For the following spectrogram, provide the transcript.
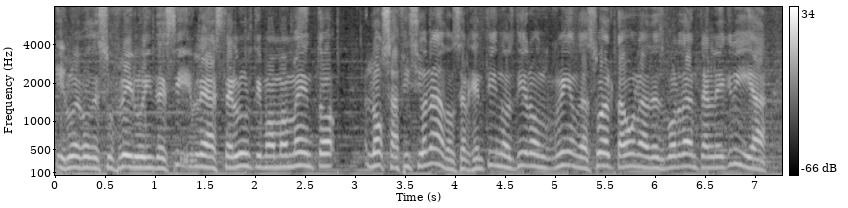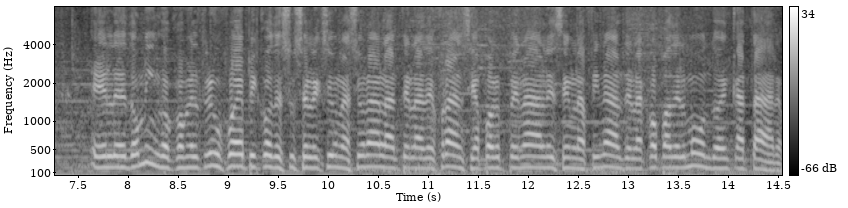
Y luego de sufrir lo indecible hasta el último momento, los aficionados argentinos dieron rienda suelta a una desbordante alegría el eh, domingo con el triunfo épico de su selección nacional ante la de Francia por penales en la final de la Copa del Mundo en Qatar.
